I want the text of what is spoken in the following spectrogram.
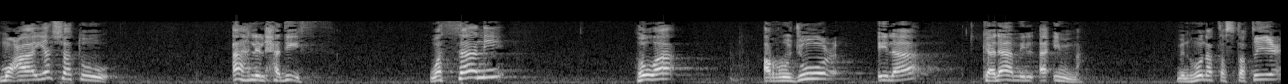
معايشة أهل الحديث والثاني هو الرجوع إلى كلام الأئمة. من هنا تستطيع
